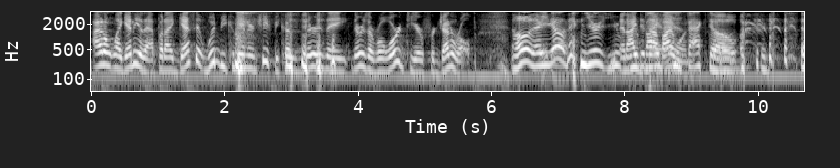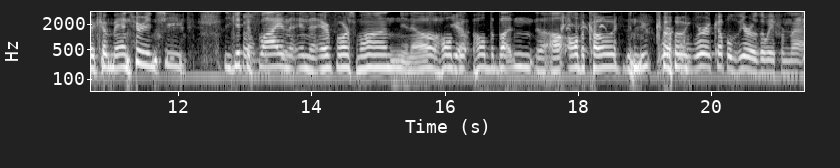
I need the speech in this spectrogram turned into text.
I don't like any of that, but I guess it would be Commander in Chief because there is a there is a reward tier for General. Oh, there you go. go. Then you're you. And I you're did not buy one, Facto, the, the commander in chief. You get to Oh fly in the in the Air Force One. You know, hold Yeah. the hold the button, uh, all, all the codes, the nuke We're, codes. we're a couple zeros away from that.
